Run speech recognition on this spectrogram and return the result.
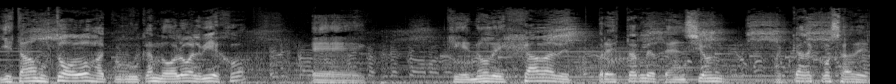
y estábamos todos acurrucándolo al viejo eh, que no dejaba de prestarle atención a cada cosa del,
